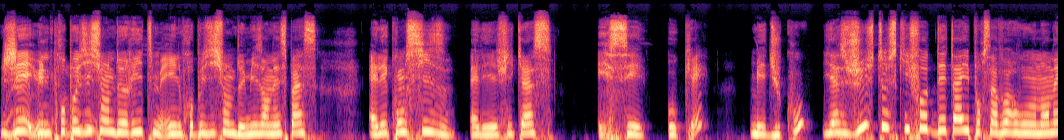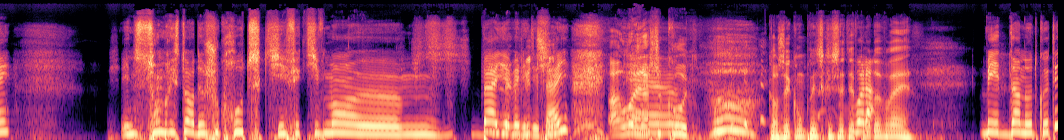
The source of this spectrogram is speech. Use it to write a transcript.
J'ai une proposition de rythme et une proposition de mise en espace. Elle est concise, elle est efficace et c'est ok. Mais du coup, il y a juste ce qu'il faut de détails pour savoir où on en est. Une sombre histoire de choucroute qui effectivement, euh, bah, il y avait les détails. Ah ouais, la Euh, choucroute Oh Quand j'ai compris ce que c'était Voilà. pour de vrai. Mais d'un autre côté,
